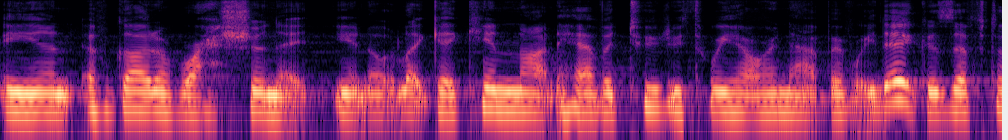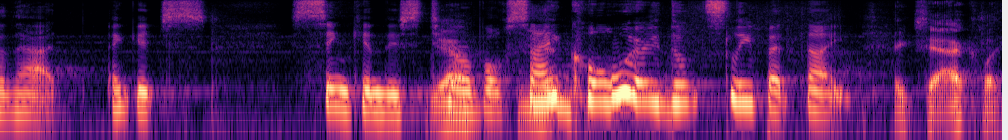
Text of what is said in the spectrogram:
And I've got to ration it, you know, like I cannot have a two to three hour nap every day because after that, I get sink in this terrible yeah. cycle where I don't sleep at night. Exactly.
